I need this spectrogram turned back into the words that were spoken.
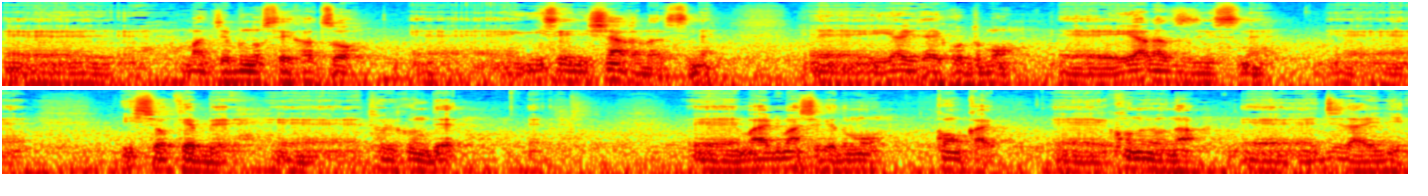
えーまあ、自分の生活を、えー犠牲にしながらですね、えーやりたいことも、えーやらずにですね、えー一生懸命、えー取り組んでえー、参りましたけども今回、えこのような、え時代に、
